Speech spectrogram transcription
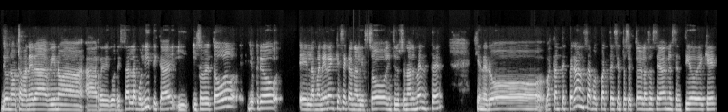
de una u otra manera vino a, revigorizar la política y, y, sobre todo yo creo eh, la manera en que se canalizó institucionalmente generó bastante esperanza por parte de ciertos sectores de la sociedad en el sentido de que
